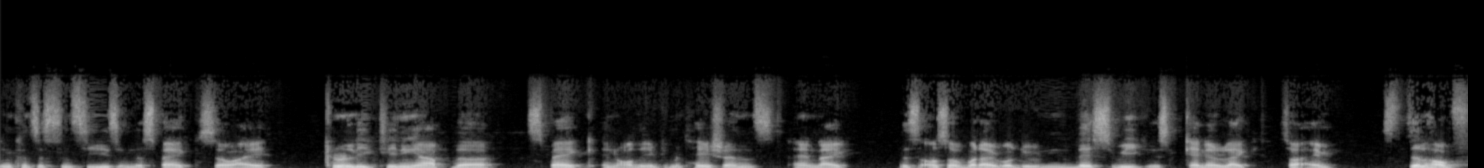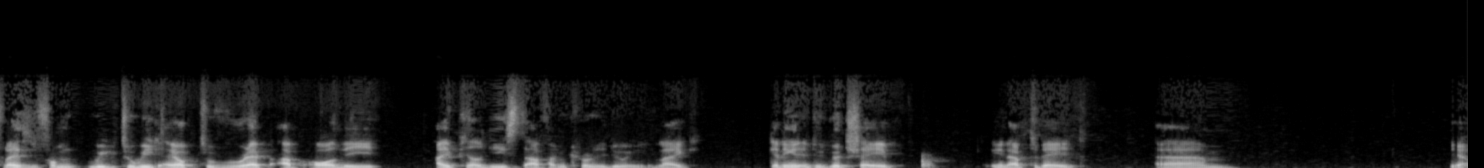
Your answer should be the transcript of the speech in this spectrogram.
inconsistencies in the spec. So I currently cleaning up the spec and all the implementations and like this is also what I will do this week is kind of like so I'm still hopefully from week to week I hope to wrap up all the IPLD stuff I'm currently doing, like getting it into good shape, getting it up to date. Um, yeah,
